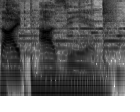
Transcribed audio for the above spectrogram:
inside ASEAN.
